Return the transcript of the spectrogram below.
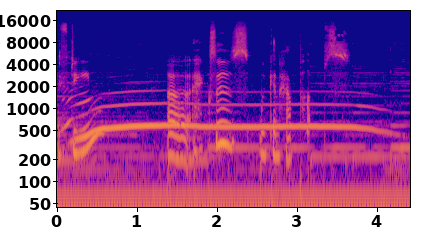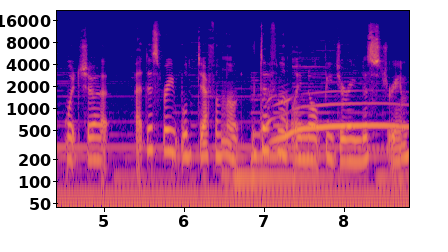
15 uh, hexes, we can have pups. Which, uh, at this rate will definitely, definitely not be during this stream.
